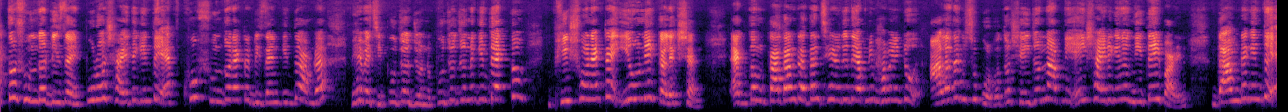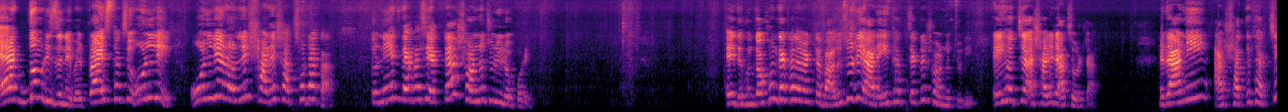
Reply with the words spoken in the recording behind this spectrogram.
এত সুন্দর ডিজাইন পুরো শাড়িতে কিন্তু খুব সুন্দর একটা ডিজাইন কিন্তু আমরা ভেবেছি পুজোর জন্য। পুজোর জন্য কিন্তু একদম ভীষণ একটা ইউনিক কালেকশন একদম কাতান টাতান ছেড়ে যদি আপনি ভাবেন একটু আলাদা কিছু করব তো সেই জন্য আপনি এই শাড়িটা কিন্তু নিতেই পারেন। দামটা কিন্তু একদম রিজনেবল প্রাইস থাকছে অনলি অনলি আর অনলি সাড়ে সাতশো টাকা। তো নেক্সট দেখাচ্ছি একটা স্বর্ণচুরির ওপরে। এই দেখুন, তখন দেখালাম একটা বালুচুরি আর এই থাকছে একটা স্বর্ণচুরি এই হচ্ছে শাড়ির আঁচলটা। রানী আর সাথে থাকছে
